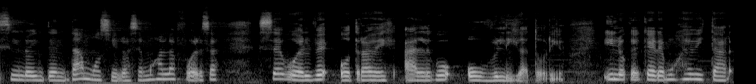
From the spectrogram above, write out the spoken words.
si lo intentamos, si lo hacemos a la fuerza, se vuelve otra vez algo obligatorio. Y lo que queremos evitar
